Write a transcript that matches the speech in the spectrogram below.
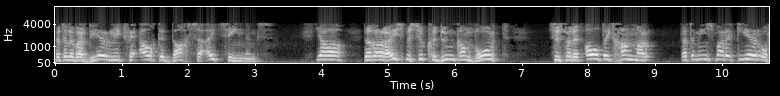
dat hulle waardeer net vir elke dag se uitsendings. Ja, dat daar huisbesoek gedoen kan word soos wat dit altyd gaan, maar dat 'n mens maar 'n keer of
